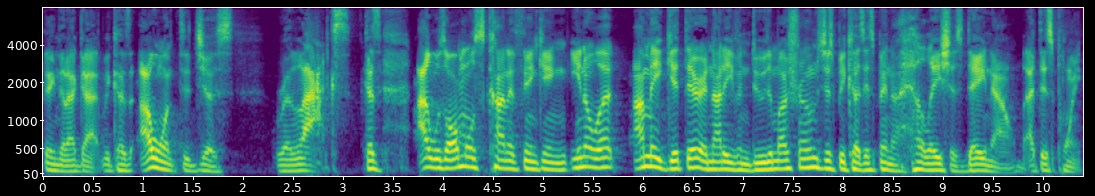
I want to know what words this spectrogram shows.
thing that I got because I want to just relax. Because I was almost kind of thinking, you know what? I may get there and not even do the mushrooms just because it's been a hellacious day now at this point.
